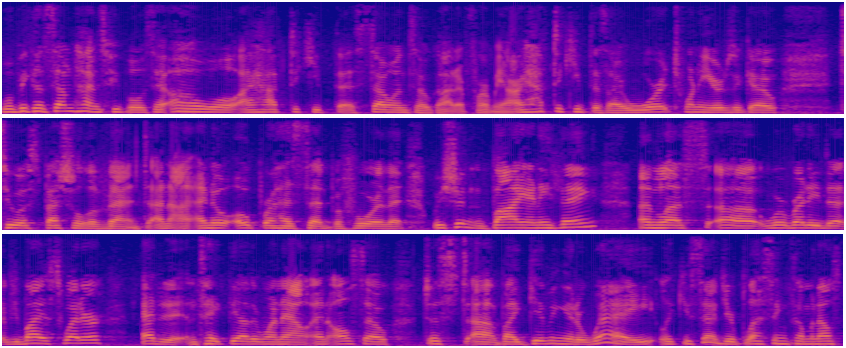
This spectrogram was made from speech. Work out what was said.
Well, because sometimes people will say, oh, well, I have to keep this. So and so got it for me. I have to keep this. I wore it 20 years ago to a special event. And I, I know Oprah has said before that we shouldn't buy anything unless uh, we're ready to. If you buy a sweater, edit it and take the other one out. And also, just uh, by giving it away, like you said, you're blessing someone else.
